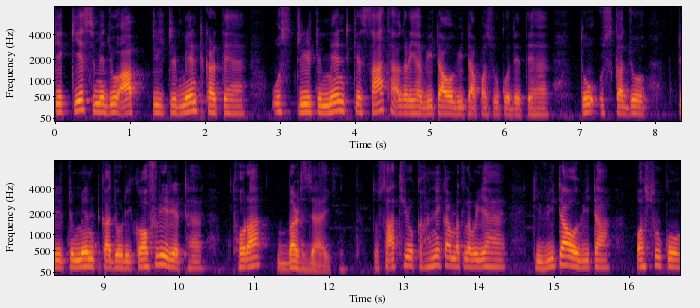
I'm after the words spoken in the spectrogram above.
के केस में जो आप ट्रीटमेंट करते हैं, उस ट्रीटमेंट के साथ अगर यह बीटा व बीटा पशु को देते हैं तो उसका जो ट्रीटमेंट का जो रिकवरी रेट है, थोड़ा बढ़ जाएगी। तो साथियों, कहने का मतलब यह है कि बीटा व बीटा पशु को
